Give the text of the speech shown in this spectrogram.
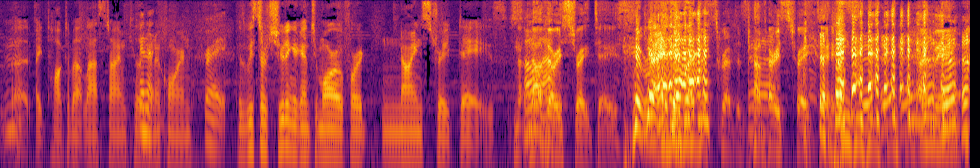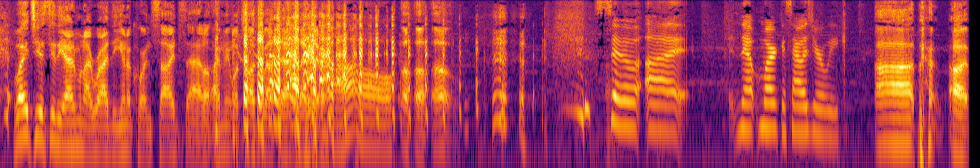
that I talked about last time, Killer And that- Unicorn. Right. Because we start shooting again tomorrow for nine straight days. N- Oh, not wow. very straight days. I read the script. It's not very straight days. I mean, wait till you see the end when I ride the unicorn side saddle. I mean, we'll talk about that later. Oh, Oh, oh, oh. So, uh, now, Marcus, how was your week? Uh, uh,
